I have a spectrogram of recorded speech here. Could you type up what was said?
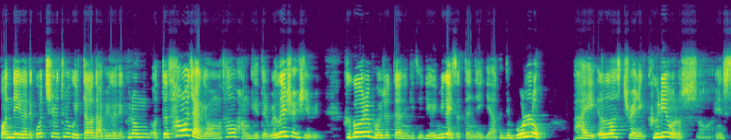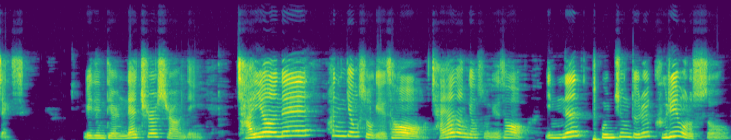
번데기가 돼 꼬치를 틀고 있다가 나비가 돼 그런 어떤 상호작용, 상호관계들, relationship 그거를 보여줬다는 게 되게 의미가 있었다는 얘기야. 근데 뭘로? by illustrating 그림으로써 insects within their natural surrounding. 자연의 환경 속에서, 자연 환경 속에서 있는 곤충들을 그림으로써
